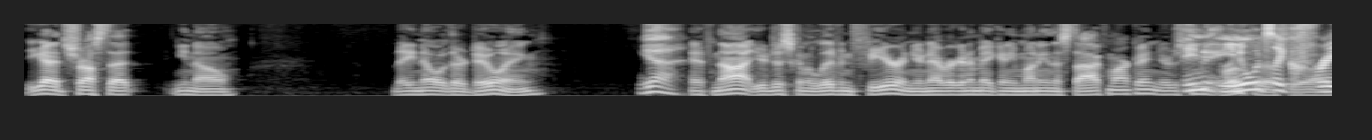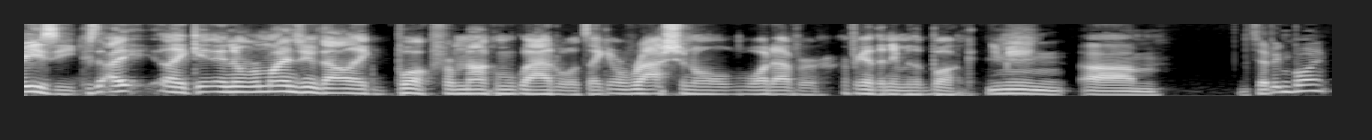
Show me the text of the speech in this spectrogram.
you got to trust that, you know, they know what they're doing. Yeah. If not, you're just going to live in fear and you're never going to make any money in the stock market. And you're just You know, you know what's like rest of your life. crazy because I like, and it reminds me of that like book from Malcolm Gladwell. It's like irrational, whatever. I forget the name of the book. You mean um, the tipping point?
